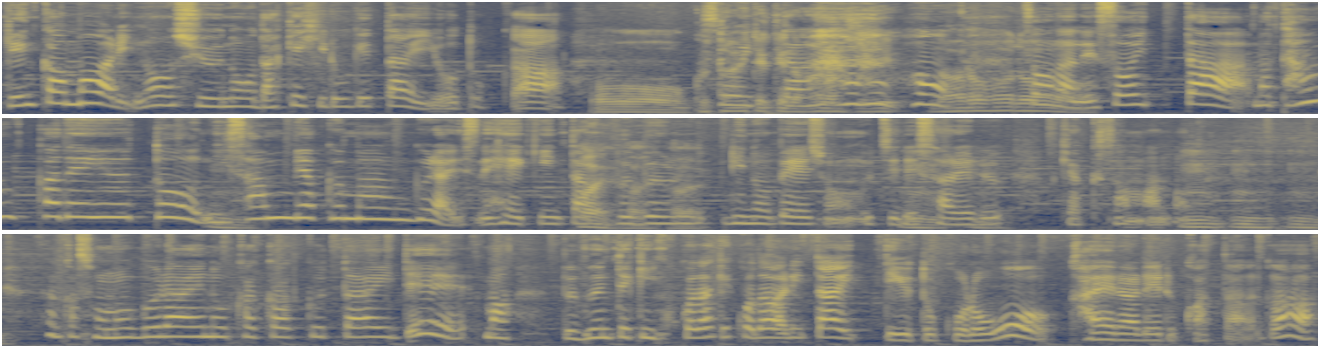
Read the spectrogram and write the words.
玄関周りの収納だけ広げたいよとか。おー具体的なそうい話った なるほど。そうなんです。そういった、まあ、単価で言うと2、300万ぐらいですね。平均単価部分リノベーションうちでされるお客様の、うんうんなんかそのぐらいの価格帯で、まあ、部分的にここだけこだわりたいっていうところを変えられる方が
